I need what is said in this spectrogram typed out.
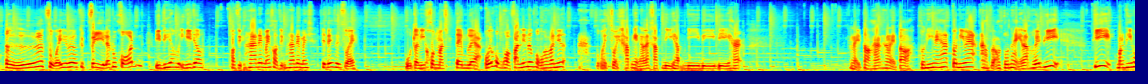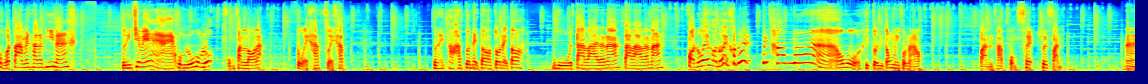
เออ สวยเลเวลสิบสี่แล้วทุกคนอีเดียวอีกเดียวขอสิบห้าได้ไหมขอสิบห้าได้ไหมจะได้สวยๆโอ้ตอนนี้คนมาเต็มเลยอะโอ้ยผมขอฟันนิดนึงผมขอฟันนิดนึงสวยสวยครับอย่างนั้นแหละครับ ดีครับ ดีดีดีฮะทางไหนต่อฮะทางไหนต่อ ตัวนี้ไหมฮะตัวนี้ไหมอ้าวเอาตัวไหนล่ะเฮ้ยพี่ พี่บางทีผมก็ตามไม่ทันนะพี่นะ ตัวนี้ใช่ไหมอ่าผมรู้ผมรู้ ผมฟันรอละสวยครับสวยครับ ตัวไหนต่อครับตัวไหนต่อตัวไหนต่อโอ้โหตาลายแล้วนะ ตาลายแล้วนะขอด้วยขอด้วยขอด้วยไม่ทันนะโอ้โหเฮ้ยตัวนี้ต้องมีคนมาเอาฟันครับผมช่วยช่วยฟันอ่า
